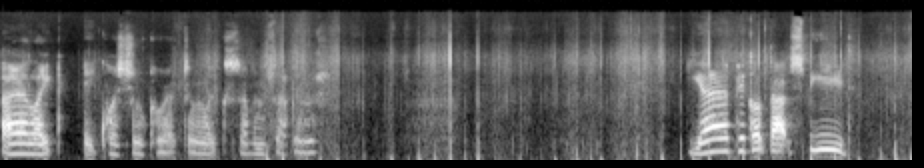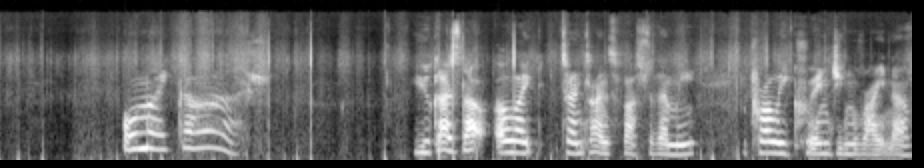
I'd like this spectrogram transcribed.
I had like a question correct in like seven seconds. Yeah, pick up that speed. Oh my gosh. You guys that are like 10 times faster than me, you're probably cringing right now.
